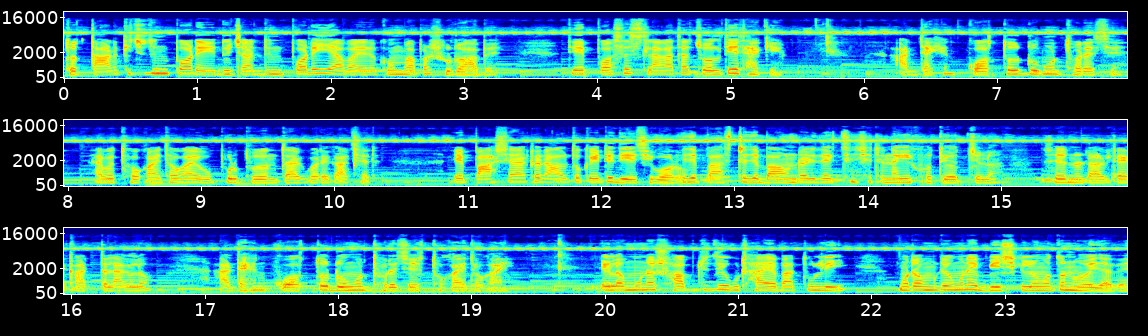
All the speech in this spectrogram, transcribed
তো তার কিছুদিন পরে, দু চার দিন পরেই আবার এরকম ব্যাপার শুরু হবে। তো এই প্রসেস লাগাতার চলতেই থাকে। আর দেখেন কত ডুমুর ধরেছে। একবার থোকায় থোকায় উপর পর্যন্ত একবারে গাছের। এই পাশে একটা ডাল তো কেটে দিয়েছি বড়। এই যে পাশটা যে বাউন্ডারি দেখছেন, সেটা নাকি ক্ষতি হচ্ছিল। সেই জন্য ডালটাকে কাটতে লাগল। আর দেখেন কত ডুমুর ধরেছে থোকায় থোকায়। এগুলো মনে সব যদি উঠায় বা তুলি, মোটামুটি মনে হয় বিশ কিলোর মতন হয়ে যাবে।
